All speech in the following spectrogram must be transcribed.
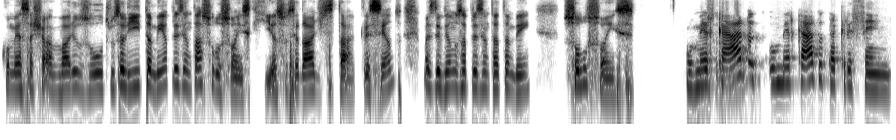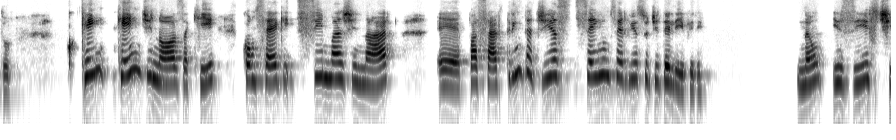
começa a achar vários outros ali e também apresentar soluções, que a sociedade está crescendo, mas devemos apresentar também soluções. O mercado o mercado está crescendo. Quem, quem de nós aqui consegue se imaginar é, passar 30 dias sem um serviço de delivery? Não existe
